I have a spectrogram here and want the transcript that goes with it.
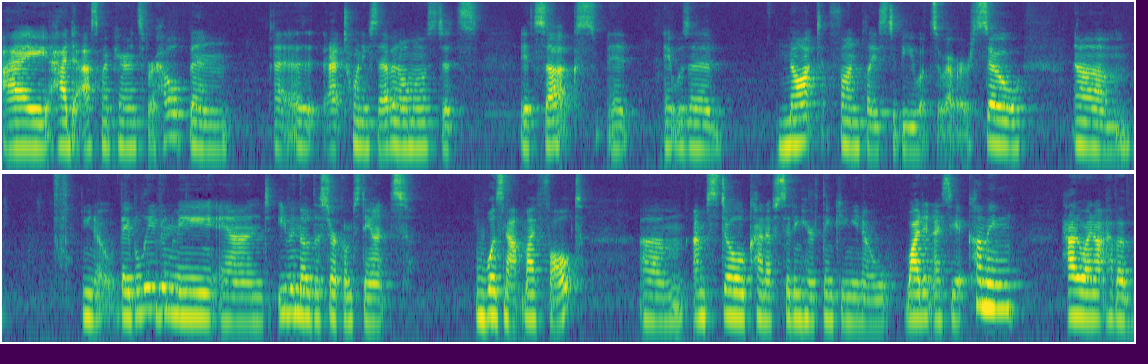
i had to ask my parents for help. And uh, at 27 almost it's it sucks. It it was a not fun place to be whatsoever. So um, you know, they believe in me, and even though the circumstance was not my fault, um, I'm still kind of sitting here thinking, you know, why didn't I see it coming? How do I not have a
